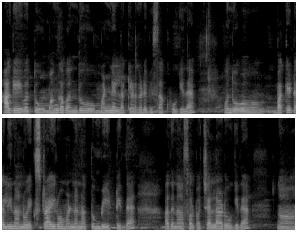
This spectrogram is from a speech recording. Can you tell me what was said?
ಹಾಗೆ ಇವತ್ತು ಮಂಗ ಬಂದು ಮಣ್ಣೆಲ್ಲ ಕೆಳಗಡೆ ಬಿಸಾಕಿ ಹೋಗಿದೆ. ಒಂದು ಬಕೆಟಲ್ಲಿ ನಾನು ಎಕ್ಸ್ಟ್ರಾ ಇರೋ ಮಣ್ಣನ್ನು ತುಂಬಿ ಇಟ್ಟಿದ್ದೆ. ಅದನ್ನು ಸ್ವಲ್ಪ ಚೆಲ್ಲಾಡಿ ಹೋಗಿದೆ. ಆ,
